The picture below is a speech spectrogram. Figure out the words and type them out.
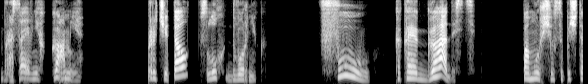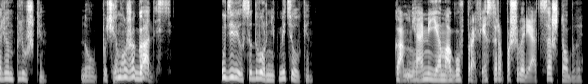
бросая в них камни. Прочитал вслух дворник. «Фу, какая гадость!» — поморщился почтальон Плюшкин. «Ну, почему же гадость?» — удивился дворник Метелкин. «Камнями я могу в профессора пошвыряться, чтобы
